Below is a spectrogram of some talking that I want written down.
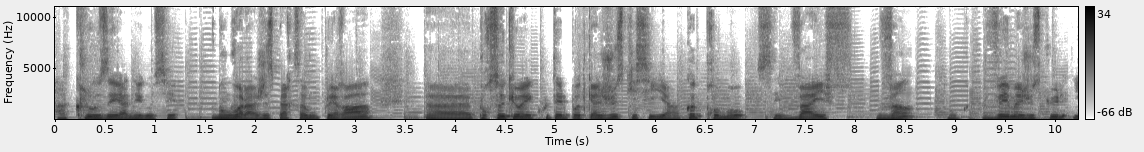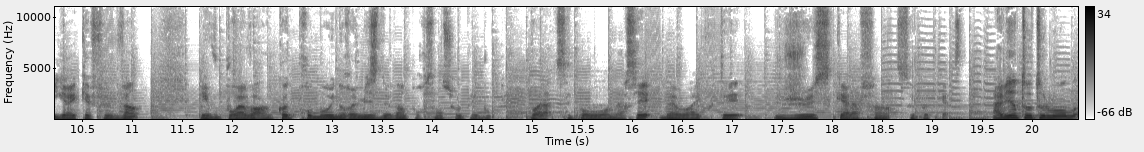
à closer, à négocier. Donc voilà, j'espère que ça vous plaira. Euh, pour ceux qui ont écouté le podcast jusqu'ici, il y a un code promo, c'est VIFE20, donc V majuscule YFE20, et vous pourrez avoir un code promo, une remise de 20% sur le playbook. Voilà, c'est pour vous remercier d'avoir écouté jusqu'à la fin ce podcast. À bientôt tout le monde!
